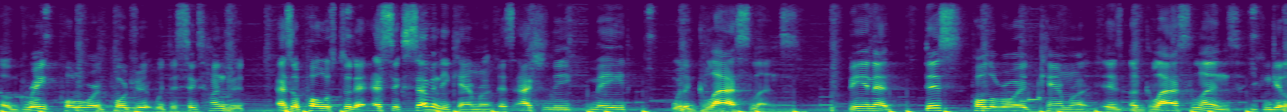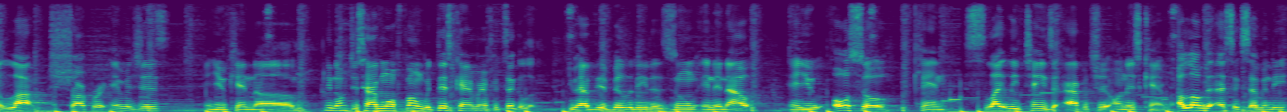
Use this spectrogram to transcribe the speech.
a great Polaroid portrait with the 600 as opposed to the SX70 camera that's actually made with a glass lens. Being that this Polaroid camera is a glass lens, you can get a lot sharper images and you can, um, you know, just have more fun with this camera in particular. You have the ability to zoom in and out, and you also can slightly change the aperture on this camera. I love the SX70,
